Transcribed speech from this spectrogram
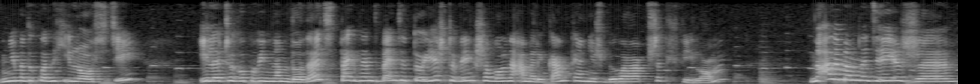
nie ma dokładnych ilości ile czego powinnam dodać, tak więc będzie to jeszcze większa wolna amerykanka niż była przed chwilą. No ale mam nadzieję, że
